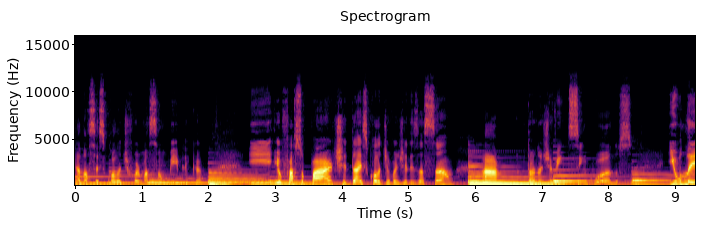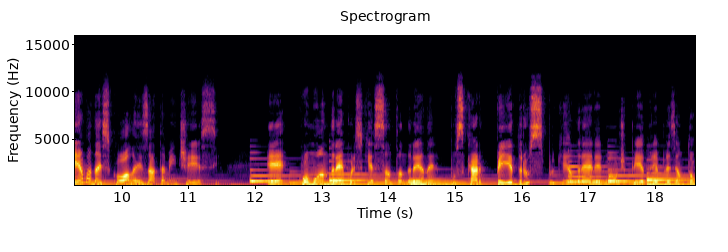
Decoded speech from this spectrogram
É a nossa escola de formação bíblica. E eu faço parte da escola de evangelização há em torno de 25 anos. E o lema da escola é exatamente esse. É como André, por isso que é Santo André, né? Buscar Pedros, porque André era irmão de Pedro e apresentou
